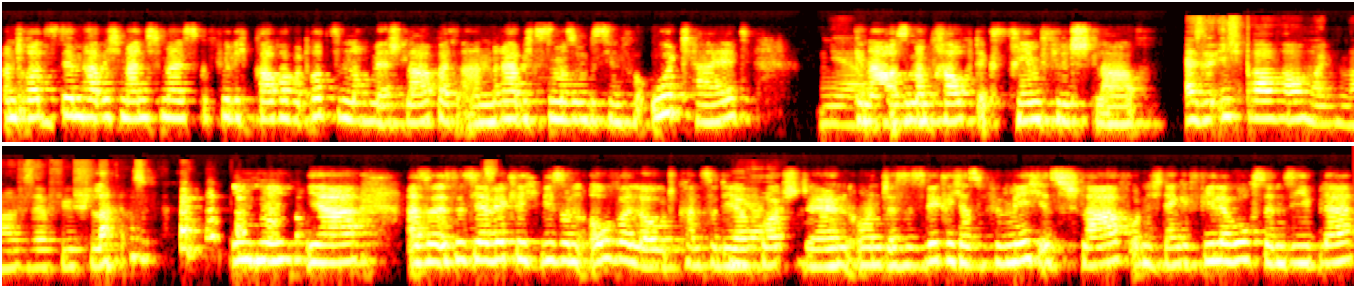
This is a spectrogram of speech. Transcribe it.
Und trotzdem habe ich manchmal das Gefühl, ich brauche aber trotzdem noch mehr Schlaf als andere. Habe ich das immer so ein bisschen verurteilt. Ja. Genau, also man braucht extrem viel Schlaf. Also ich brauche auch manchmal sehr viel Schlaf. mhm, ja, also es ist ja wirklich wie so ein Overload, kannst du dir ja. ja. vorstellen. Und es ist wirklich, also für mich ist Schlaf und ich denke, viele Hochsensible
